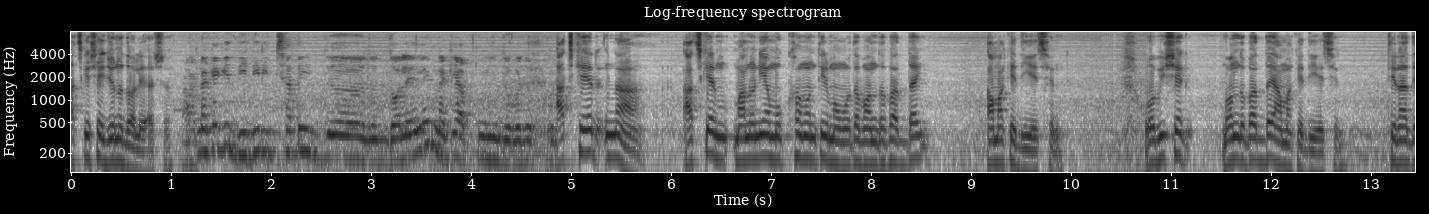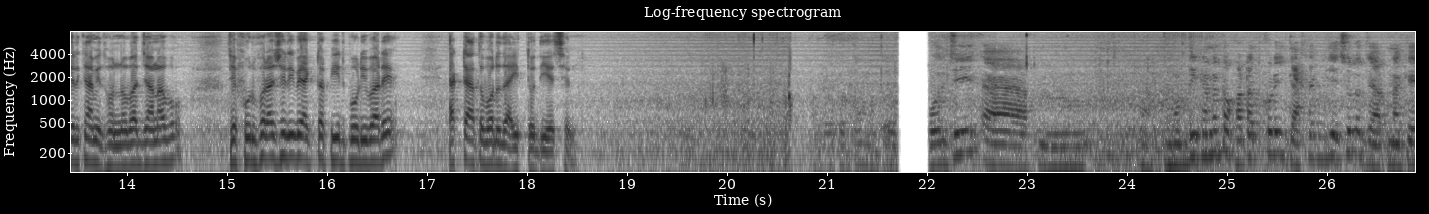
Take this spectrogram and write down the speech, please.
আজকে সেই জন্য দলে আসা। আপনাকে কি দিদির ইচ্ছাতেই দলে এলেন নাকি আপনি যোগাযোগ আজকের না আজকের মাননীয় মুখ্যমন্ত্রী মমতা বন্দ্যোপাধ্যায় আমাকে দিয়েছেন। অভিষেক বন্দ্যোপাধ্যায় আমাকে দিয়েছেন। তেনাদেরকে আমি ধন্যবাদ জানাব যে ফুরফুরা শরীফে একটা পীর পরিবারে একটা এত বড় দায়িত্ব দিয়েছেন। বলছি মধ্যিখানে তো হঠাৎ করেই দেখা গিয়েছিল যে আপনাকে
